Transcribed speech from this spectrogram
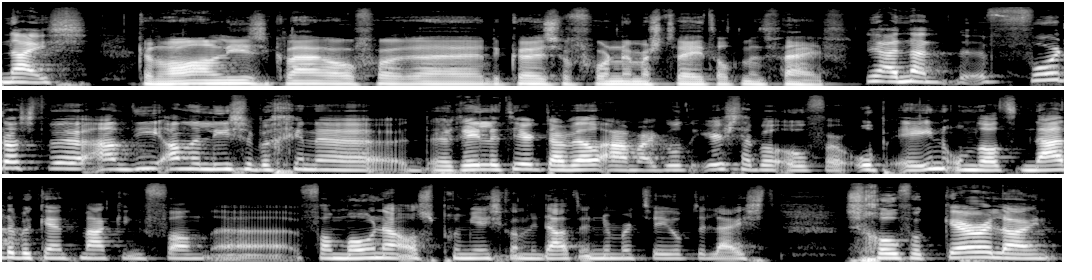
Nice. Ik heb wel een analyse klaar over eh, de keuze voor nummers 2 tot met 5. Ja, nou, voordat we aan die analyse beginnen, relateer ik daar wel aan. Maar ik wil het eerst hebben over op één. Omdat na de bekendmaking van, eh, van Mona als premierskandidaat en nummer twee op de lijst... schoven Caroline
